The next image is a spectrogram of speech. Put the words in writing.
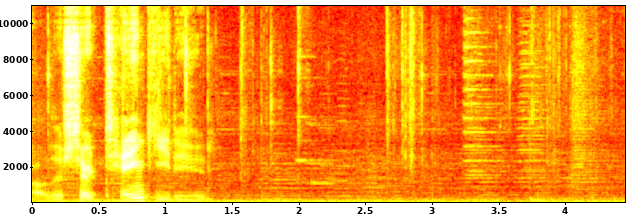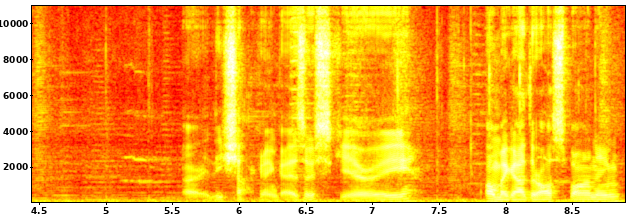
Oh, they're so tanky, dude. Alright, these shotgun guys are scary. Oh my god, they're all spawning.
